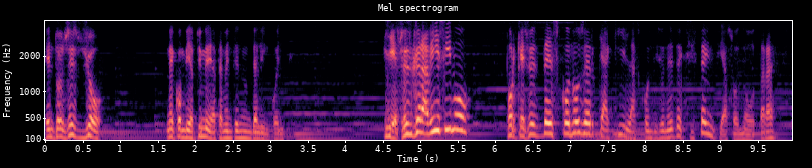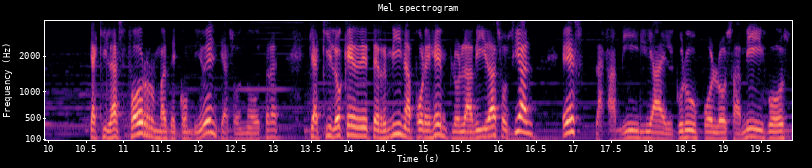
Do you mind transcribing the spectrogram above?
entonces yo me convierto inmediatamente en un delincuente. Y eso es gravísimo, porque eso es desconocer que aquí las condiciones de existencia son otras, que aquí las formas de convivencia son otras, que aquí lo que determina, por ejemplo, la vida social es la familia, el grupo, los amigos,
